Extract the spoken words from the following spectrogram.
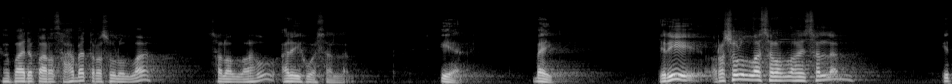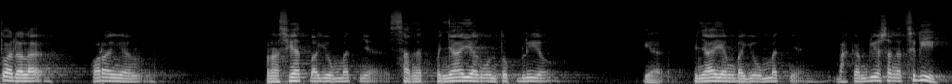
kepada para sahabat Rasulullah Sallallahu Alaihi Wasallam. Iya, baik. Jadi Rasulullah Sallallahu Alaihi Wasallam itu adalah orang yang penasihat bagi umatnya, sangat penyayang untuk beliau. Ya, penyayang bagi umatnya. Bahkan beliau sangat sedih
